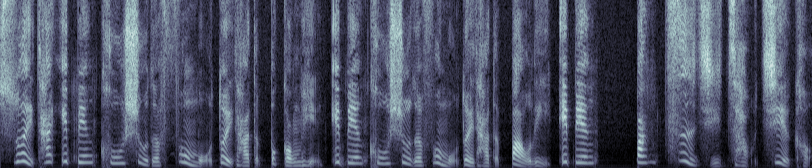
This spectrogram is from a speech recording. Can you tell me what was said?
所以他一边哭诉着父母对他的不公平，一边哭诉着父母对他的暴力，一边帮自己找借口。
